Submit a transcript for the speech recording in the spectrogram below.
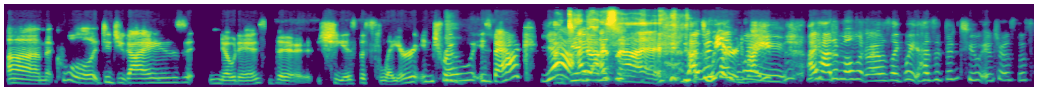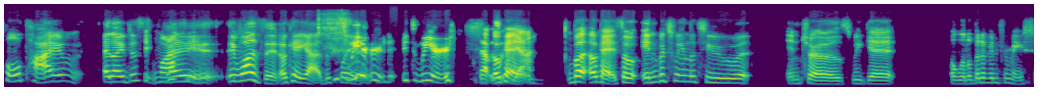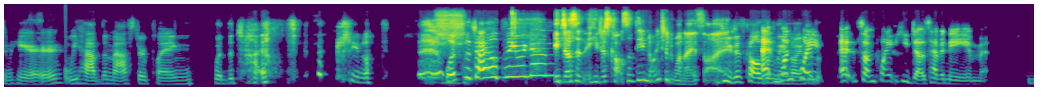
um cool. Did you guys notice the she is the slayer intro is back? Yeah i did I, notice I, that. That's weird like, right? i had a moment where i was like wait has it been two intros this whole time? And i just it why wasn't. it wasn't. Okay yeah the it's weird. It's weird. That was okay yeah. but okay so in between the two intros we get a little bit of information here. We have the master playing with the child. You know what's the child's name again? It doesn't he just calls him the anointed one i thought. He just calls at him one point at some point he does have a name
